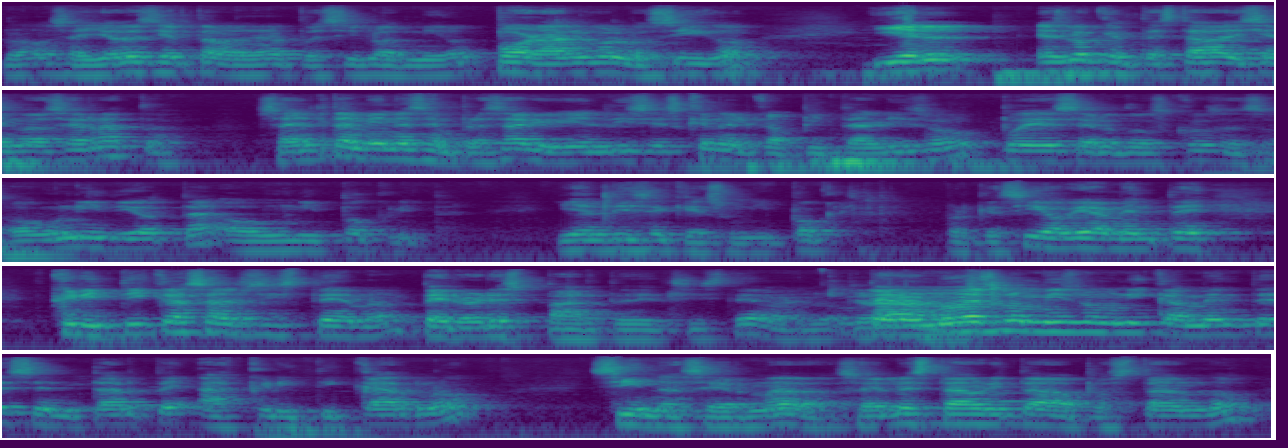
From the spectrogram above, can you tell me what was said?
¿no? O sea, yo de cierta manera pues sí lo admiro, por algo lo sigo. Y él es lo que te estaba diciendo hace rato. O sea, él también es empresario y él dice es que en el capitalismo puede ser dos cosas, o un idiota o un hipócrita. Y él dice que es un hipócrita. Porque sí, obviamente criticas al sistema, pero eres parte del sistema, ¿no? Claro. Pero no es lo mismo únicamente sentarte a criticarlo sin hacer nada. O sea, él está ahorita apostando,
